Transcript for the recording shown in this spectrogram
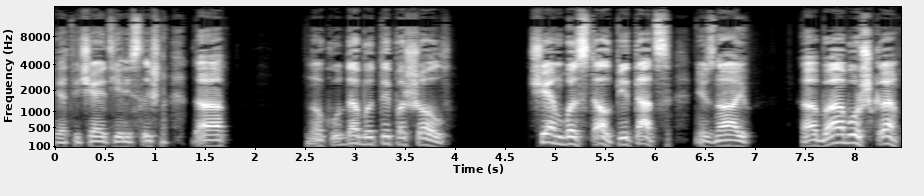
и отвечает еле слышно. Да, но куда бы ты пошел? Чем бы стал питаться? Не знаю. А бабушка?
